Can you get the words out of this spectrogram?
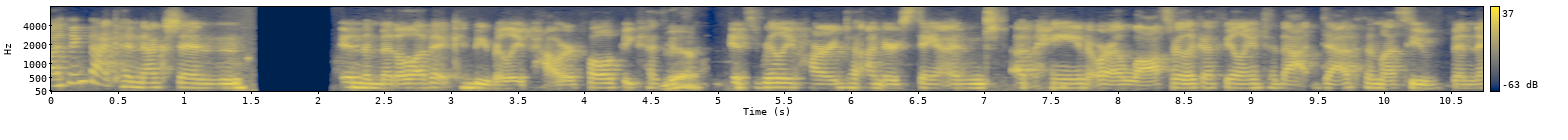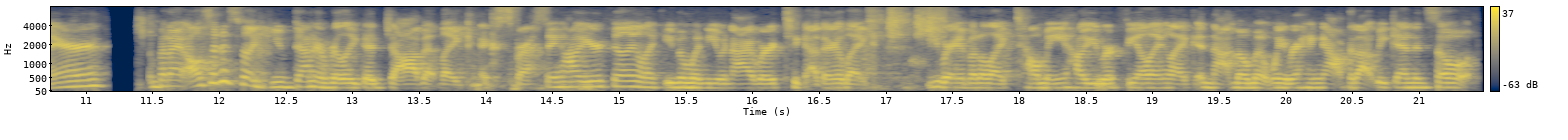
Well, I think that connection in the middle of it can be really powerful because yeah. it's really hard to understand a pain or a loss or like a feeling to that depth unless you've been there but I also just feel like you've done a really good job at like expressing how you're feeling. Like even when you and I were together, like you were able to like tell me how you were feeling like in that moment we were hanging out for that weekend. And so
